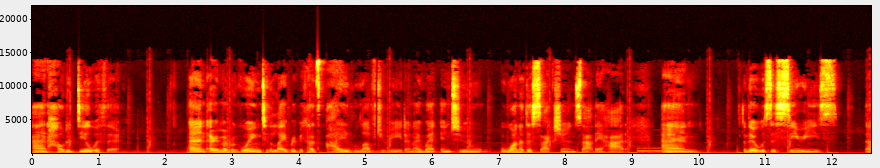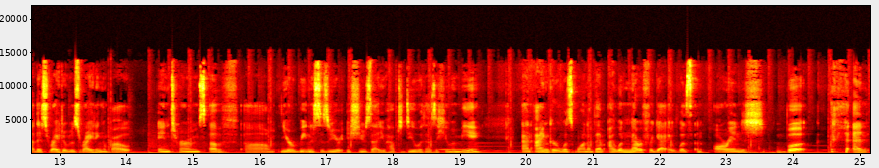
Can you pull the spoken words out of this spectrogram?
and how to deal with it. And I remember going to the library because I love to read, and I went into one of the sections that they had, and there was this series that this writer was writing about in terms of um, your weaknesses or your issues that you have to deal with as a human being. And anger was one of them. I will never forget. It was an orange book. and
